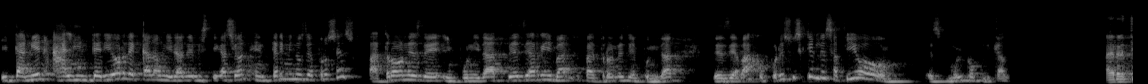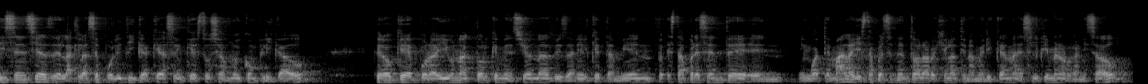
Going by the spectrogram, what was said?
y también al interior de cada unidad de investigación en términos de proceso. Patrones de impunidad desde arriba y patrones de impunidad desde abajo. Por eso es que el desafío es muy complicado. Hay reticencias de la clase política que hacen que esto sea muy complicado Creo que por ahí un actor que mencionas, Luis Daniel, que también está presente en, en, Guatemala y está presente en toda la región latinoamericana, es el crimen organizado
